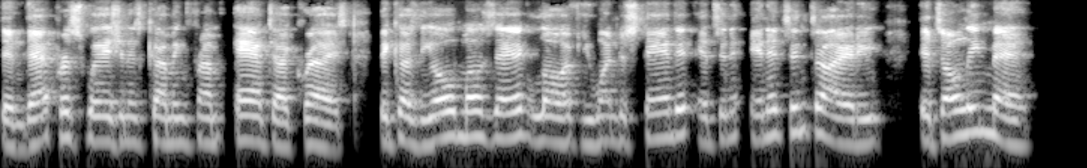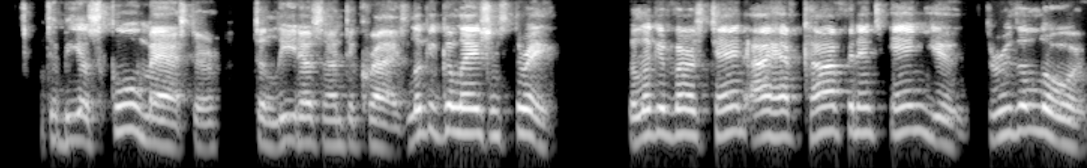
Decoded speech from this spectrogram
then that persuasion is coming from Antichrist. Because the old Mosaic law, if you understand it, it's in, in its entirety, it's only meant to be a schoolmaster to lead us unto Christ. Look at Galatians 3. But look at verse 10. I have confidence in you through the Lord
